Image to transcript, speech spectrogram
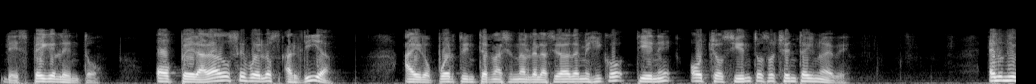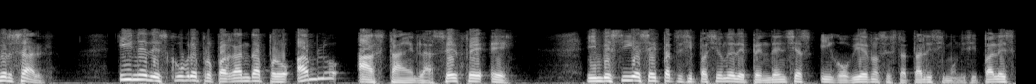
despegue lento. Operará 12 vuelos al día. Aeropuerto Internacional de la Ciudad de México tiene 889. El Universal. INE descubre propaganda pro AMLO hasta en la CFE. Investiga si hay participación de dependencias y gobiernos estatales y municipales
